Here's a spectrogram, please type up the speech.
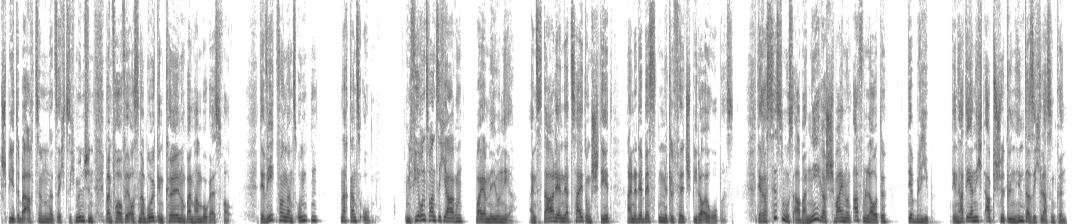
Spielte bei 1860 München, beim VfL Osnabrück in Köln und beim Hamburger SV. Der Weg von ganz unten nach ganz oben. Mit 24 Jahren war er Millionär. Ein Star, der in der Zeitung steht, einer der besten Mittelfeldspieler Europas. Der Rassismus aber, Neger, Schwein und Affenlaute, der blieb. Den hatte er nicht abschütteln, hinter sich lassen können.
